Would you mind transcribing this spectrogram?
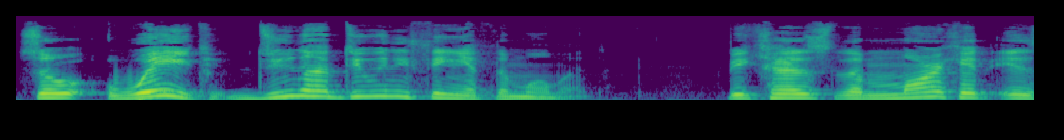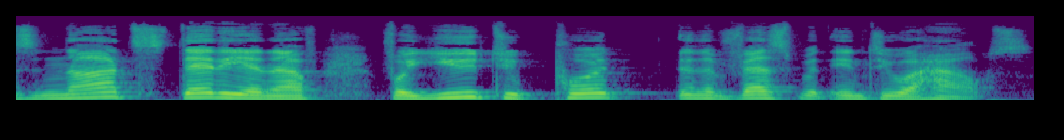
So wait, do not do anything at the moment because the market is not steady enough for you to put an investment into a house.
